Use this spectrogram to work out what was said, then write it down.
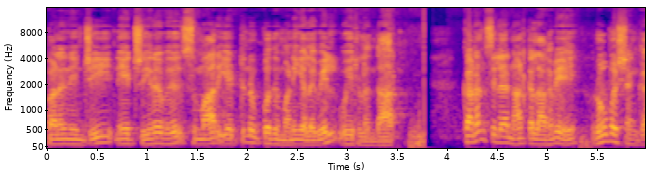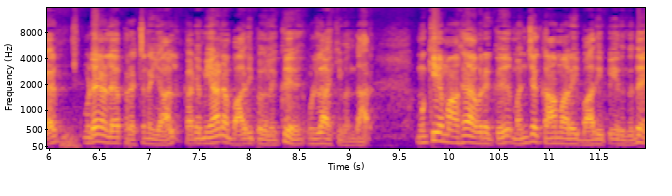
பலனின்றி நேற்று இரவு சுமார் எட்டு முப்பது மணியளவில் உயிரிழந்தார். கடந்த சில நாட்களாகவே ரோபோ சங்கர் உடல்நல பிரச்சனையால் கடுமையான பாதிப்புகளுக்கு உள்ளாகி வந்தார். முக்கியமாக அவருக்கு மஞ்ச காமாலை பாதிப்பு இருந்தது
